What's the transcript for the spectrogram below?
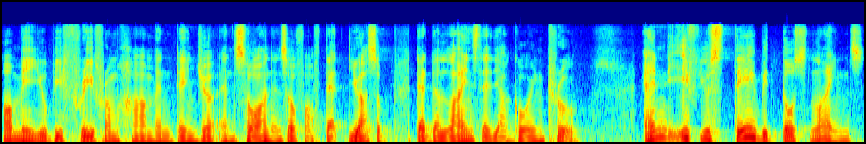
or may you be free from harm and danger, and so on and so forth. That you are that the lines that you are going through. And if you stay with those lines,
